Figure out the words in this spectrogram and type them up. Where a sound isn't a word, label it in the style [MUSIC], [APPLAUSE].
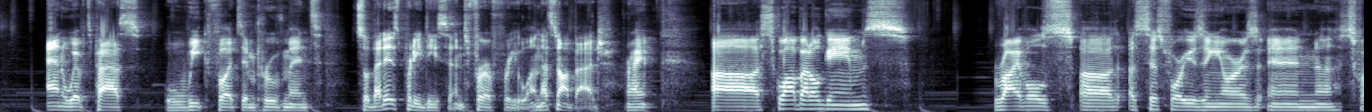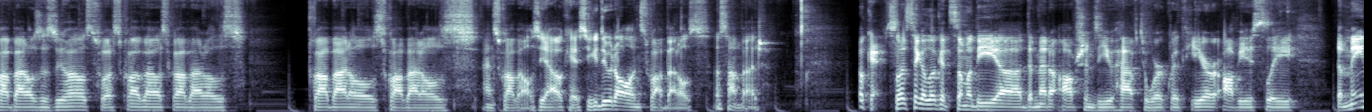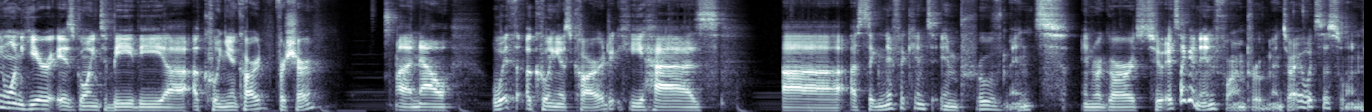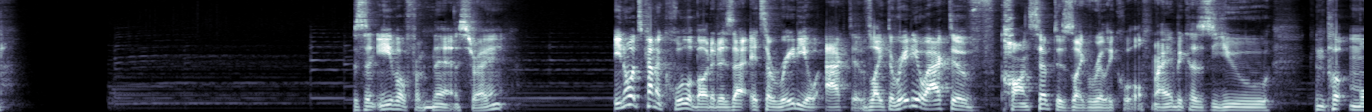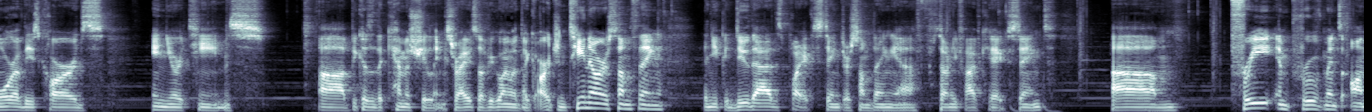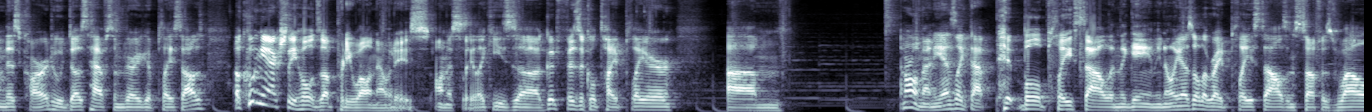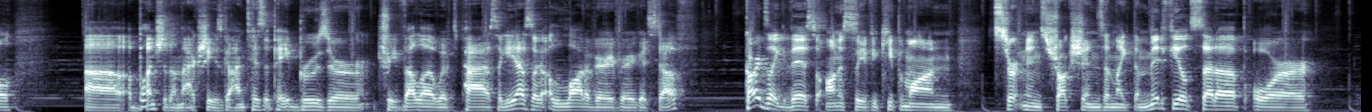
and whipped pass weak foot improvement. So that is pretty decent for a free one. That's not bad, right? Uh, squad battle games, rivals, uh, assist for using yours in uh, squad battles as well. So squad battles, squad battles squad battles, squad battles, and squad battles. Yeah, okay, so you can do it all in squad battles. That's not bad. Okay, so let's take a look at some of the uh, the meta options that you have to work with here. Obviously, the main one here is going to be the uh, Acuna card for sure. Uh, now, with Acuna's card, he has uh, a significant improvement in regards to it's like an inform improvement, right? What's this one? It's an evil from this, right? You know what's kind of cool about it is that it's a radioactive. Like the radioactive concept is like really cool, right? Because you can put more of these cards in your teams uh, because of the chemistry links, right? So if you're going with like Argentina or something, then you could do that. It's probably extinct or something. Yeah, 75k extinct. Um, free improvement on this card, who does have some very good playstyles. Acuna actually holds up pretty well nowadays, honestly. Like he's a good physical type player. Um, I don't know, man. He has like that pitbull playstyle in the game. You know, he has all the right playstyles and stuff as well. Uh, a bunch of them actually. He's got Anticipate, Bruiser, Trivela, Whipped Pass. Like he has like a lot of very, very good stuff. Cards like this, honestly, if you keep them on certain instructions and like the midfield setup or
